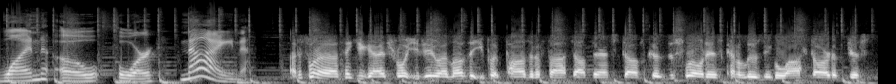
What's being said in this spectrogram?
1049. I just want to thank you guys for what you do. I love that you put positive thoughts out there and stuff because this world is kind of losing the lost art of just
